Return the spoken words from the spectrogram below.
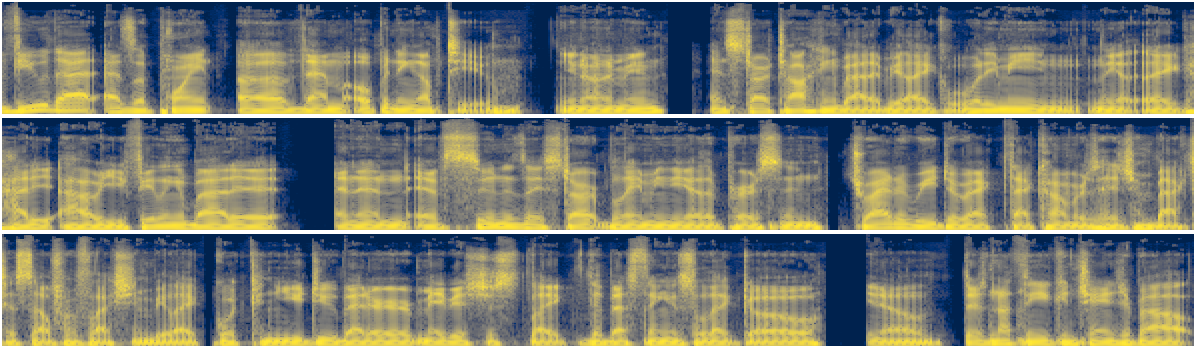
View that as a point of them opening up to you. You know what I mean? and start talking about it. Be like, what do you mean? Like, how do you, how are you feeling about it? And then as soon as they start blaming the other person, try to redirect that conversation back to self reflection. Be like, what can you do better? Maybe it's just like the best thing is to let go. You know, there's nothing you can change about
